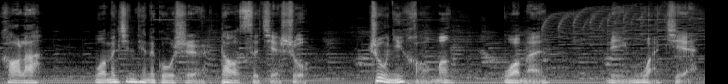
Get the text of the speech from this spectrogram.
好了，我们今天的故事到此结束，祝您好梦，我们明晚见。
